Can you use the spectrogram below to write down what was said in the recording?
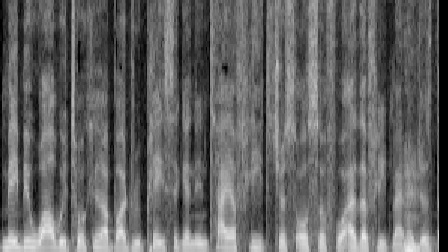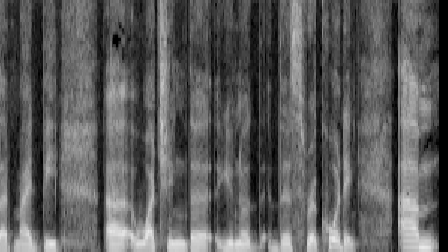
Maybe while we're talking about replacing an entire fleet, just also for other fleet managers mm. that might be uh, watching the, you know, th- this recording. Um,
